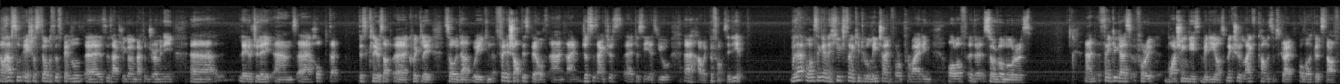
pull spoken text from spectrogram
Now, I have some issues still with the spindle. Uh, this is actually going back to Germany uh, later today, and I hope that this clears up uh, quickly so that we can finish up this build. And I'm just as anxious uh, to see as you how it performs in the end. With that, once again, a huge thank you to Leadshine for providing all of the servo motors. And thank you guys for watching these videos. Make sure to like, comment, subscribe, all that good stuff.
